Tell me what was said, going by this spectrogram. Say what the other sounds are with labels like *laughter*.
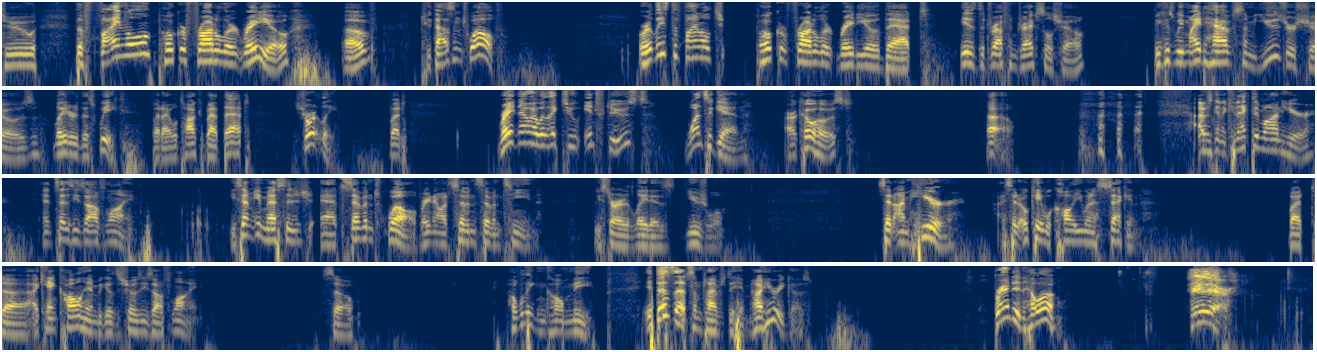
to the final Poker Fraud Alert Radio of 2012. Or at least the final t- Poker Fraud Alert Radio that is the Druff and Drexel show, because we might have some user shows later this week, but I will talk about that shortly. But right now I would like to introduce, once again, our co-host. Uh-oh. *laughs* I was going to connect him on here, and it says he's offline. He sent me a message at 7:12. Right now it's 7:17. We started late as usual. Said I'm here. I said okay, we'll call you in a second. But uh, I can't call him because it shows he's offline. So hopefully he can call me. It does that sometimes to him. Oh, here he goes. Brandon, hello. Hey there.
